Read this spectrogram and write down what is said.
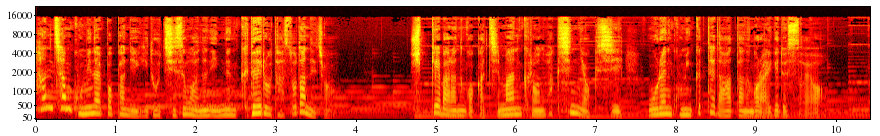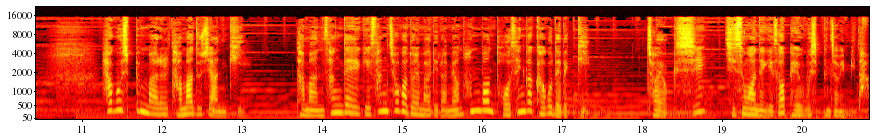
한참 고민할 법한 얘기도 지승환은 있는 그대로 다 쏟아내죠. 쉽게 말하는 것 같지만 그런 확신 역시 오랜 고민 끝에 나왔다는 걸 알게 됐어요. 하고 싶은 말을 담아두지 않기. 다만 상대에게 상처가 될 말이라면 한 번 더 생각하고 내뱉기. 저 역시 지승환에게서 배우고 싶은 점입니다.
